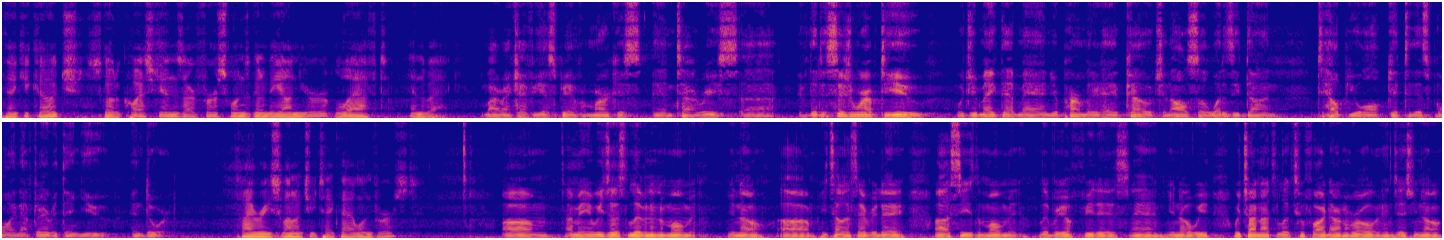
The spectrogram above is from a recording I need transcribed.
thank you, Coach. Let's go to questions. Our first one's going to be on your left in the back. Myron Caff, ESPN for Marcus and Tyrese. Uh, if the decision were up to you, would you make that man your permanent head coach? And also, what has he done to help you all get to this point after everything you endured? Tyrese, why don't you take that one first? Um, I mean, we just living in the moment. You know, um, he tell us every day, uh, seize the moment, live where your feet is, and you know, we we try not to look too far down the road and just you know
